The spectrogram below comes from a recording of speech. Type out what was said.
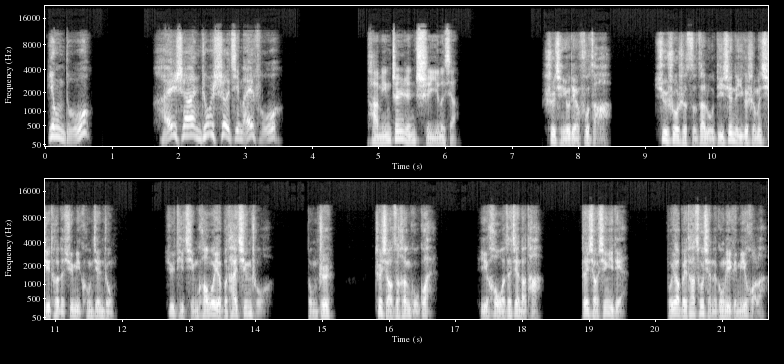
用毒，还是暗中设计埋伏？塔明真人迟疑了下，事情有点复杂，据说是死在鲁地仙的一个什么奇特的虚密空间中，具体情况我也不太清楚。总之，这小子很古怪，以后我再见到他，得小心一点，不要被他粗浅的功力给迷惑了。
